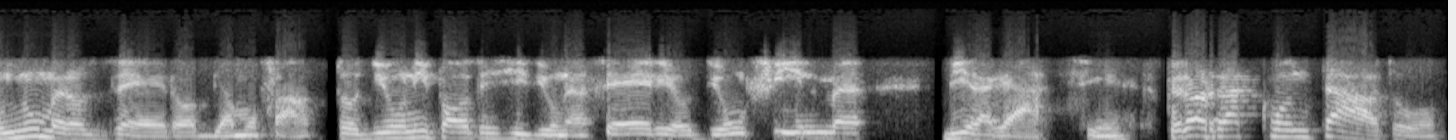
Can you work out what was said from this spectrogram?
un numero zero abbiamo fatto di un'ipotesi di una serie o di un film di ragazzi, però raccontato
